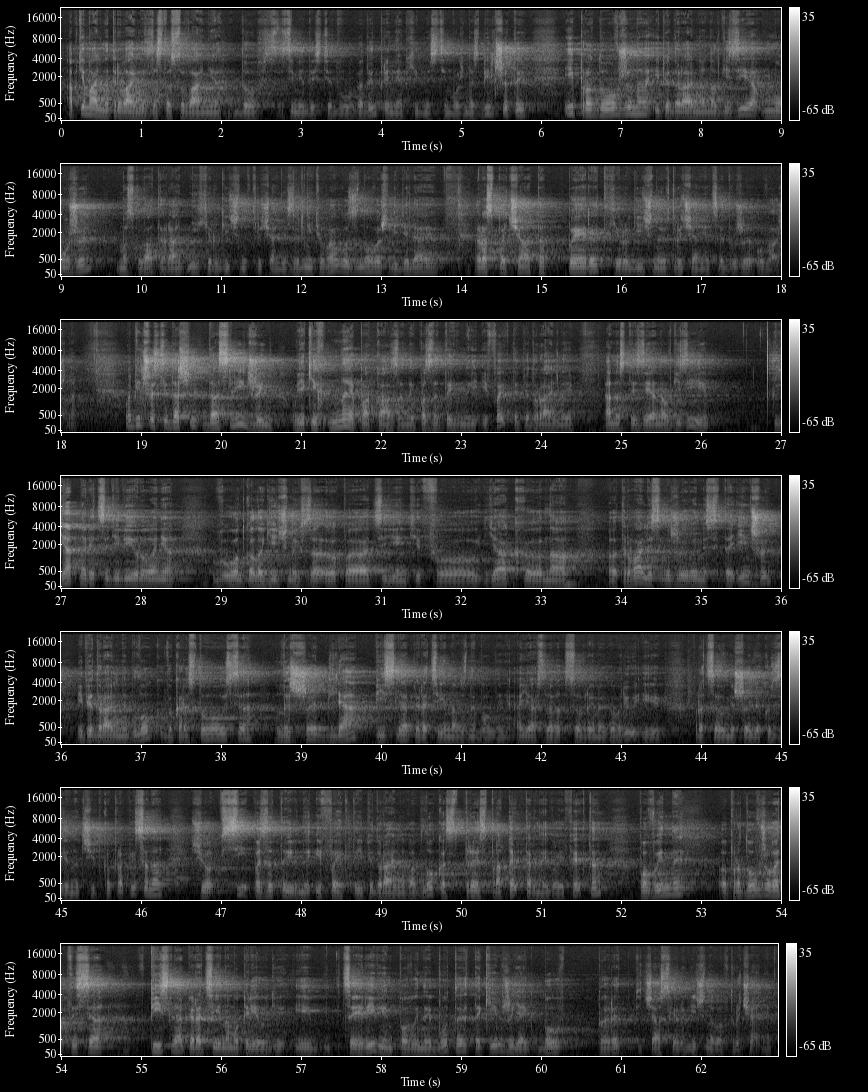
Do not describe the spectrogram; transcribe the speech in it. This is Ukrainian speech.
Оптимальна тривалість застосування до 72 годин при необхідності можна збільшити. І продовжена епідуральна аналгезія може маскувати ранні хірургічні втручання. Зверніть увагу, знову ж виділяю розпочата перед хірургічною втручання. Це дуже уважно. У більшості досліджень, у яких не показаний позитивний ефект епідуральної анестезії аналгезії, як на рецидивірування в онкологічних е, пацієнтів, е, як на е, тривалість виживаності та інші, епідуральний блок використовувався лише для післяопераційного знеболення. А я все, время говорю, і про це у Мішеля Козіна чітко прописано, що всі позитивні ефекти епідурального блока, стрес-протекторного ефекту, повинні е, продовжуватися в післяопераційному періоді. І цей рівень повинен бути таким же, як був перед під час хірургічного втручання.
